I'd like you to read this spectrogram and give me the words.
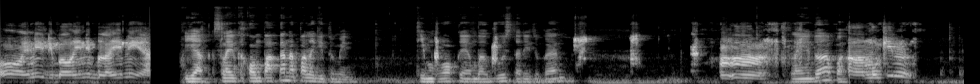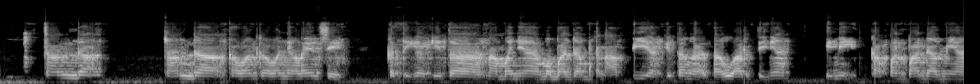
oh ini di bawah ini belah ini ya iya. Selain kekompakan apalagi tuh, Min? Teamwork yang bagus tadi itu kan. Mm-mm. Selain itu apa? Eh, mungkin canda canda kawan-kawan yang lain sih ketika kita namanya memadamkan api ya kita nggak tahu artinya ini kapan padamnya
